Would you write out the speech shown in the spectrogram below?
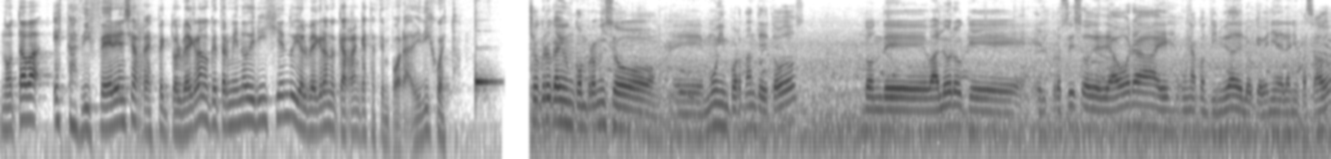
notaba estas diferencias respecto al Belgrano que terminó dirigiendo y al Belgrano que arranca esta temporada. Y dijo esto. Yo creo que hay un compromiso eh, muy importante de todos, donde valoro que el proceso desde ahora es una continuidad de lo que venía del año pasado.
